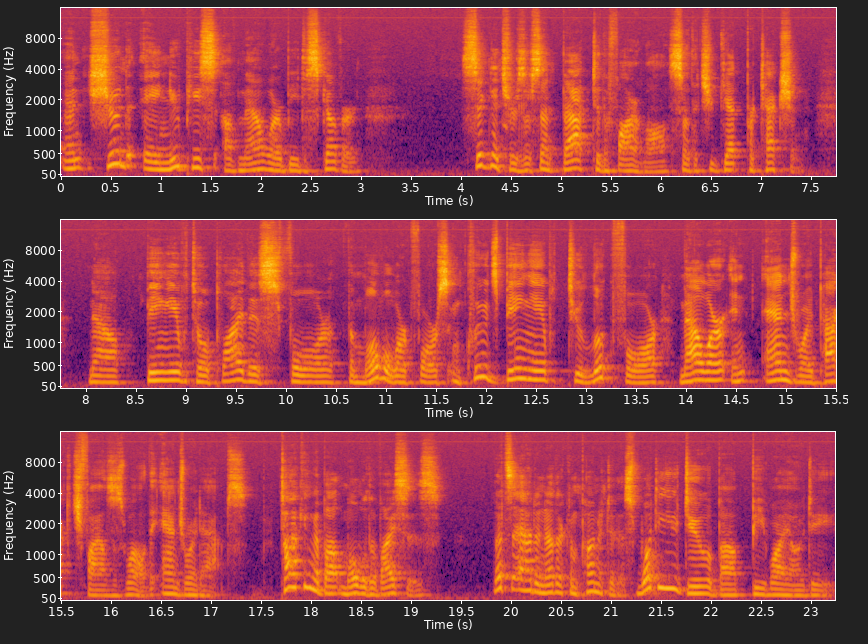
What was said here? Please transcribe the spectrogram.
and should a new piece of malware be discovered, signatures are sent back to the firewall so that you get protection. Now, being able to apply this for the mobile workforce includes being able to look for malware in Android package files as well, the Android apps. Talking about mobile devices, let's add another component to this. What do you do about BYOD?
